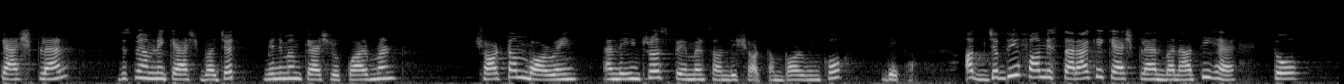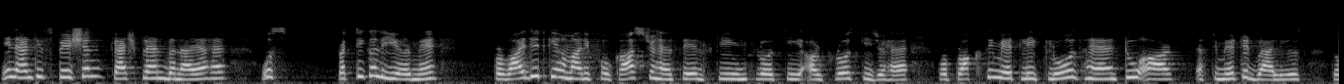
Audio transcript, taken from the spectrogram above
کیش پلان جس میں ہم نے cash budget minimum cash requirement short term borrowing and the interest payment on the short term borrowing کو دیکھا۔ اب جب بھی فرم اس طرح کے کیش پلان بناتی ہے، تو ان اینٹیسپیشن کیش پلان بنایا ہے۔ اس پریکٹیکل ایئر میں پرووائڈیڈ کی ہماری فوکاسٹ جو ہے سیلس کی انفلوز کی آؤٹ فلوز کی جو ہے، وہ اپروکسیمیٹلی کلوز ہیں ٹو آر ایسٹیمیٹڈ ویلوز تو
